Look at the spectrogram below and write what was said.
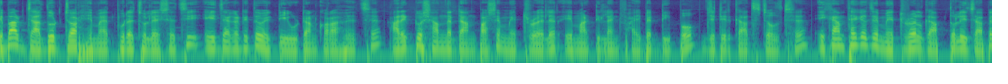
এবার জাদুর চর হেমায়তপুরে চলে এসেছি। এই জায়গাটিতেও একটি ইউটার্ন করা হয়েছে। আরেকটু সামনের ডান পাশে মেট্রো রেলের এমআরটি লাইন ফাইভের ডিপো যেটির কাজ চলছে। এখান থেকে যে মেট্রো রেল গাবতলি যাবে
